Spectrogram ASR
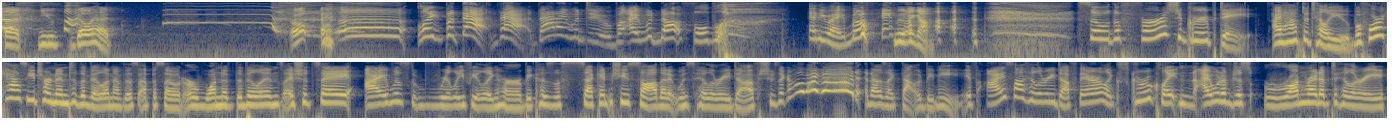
but you go ahead. Oh, uh, like, but that, that, that I would do, but I would not full blown. anyway, moving moving on. So the first group date, I have to tell you, before Cassie turned into the villain of this episode, or one of the villains, I should say, I was really feeling her because the second she saw that it was Hilary Duff, she was like, "Oh my god!" And I was like, "That would be me." If I saw Hilary Duff there, like screw Clayton, I would have just run right up to Hilary,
